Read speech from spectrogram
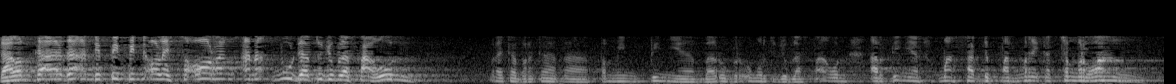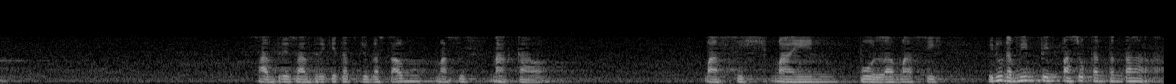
dalam keadaan dipimpin oleh seorang anak muda 17 tahun. Mereka berkata, pemimpinnya baru berumur 17 tahun, artinya masa depan mereka cemerlang. Santri-santri kita 17 tahun masih nakal. Masih main bola, masih. Ini udah mimpin pasukan tentara.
